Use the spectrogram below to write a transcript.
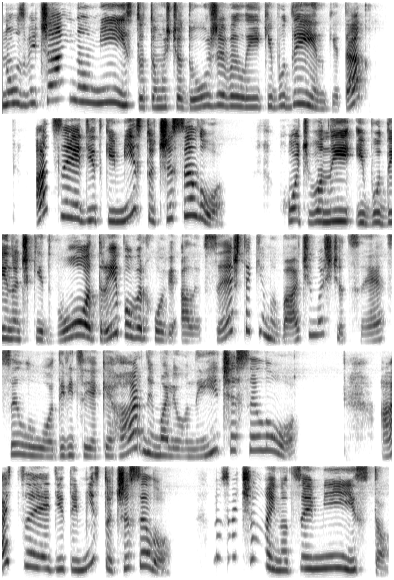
Ну, звичайно, місто, тому що дуже великі будинки, так? А це, дітки, місто чи село? Хоч вони і будиночки дво, триповерхові, але все ж таки ми бачимо, що це село. Дивіться, яке гарне мальовниче село. А це, діти, місто чи село? Ну, звичайно, це місто.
